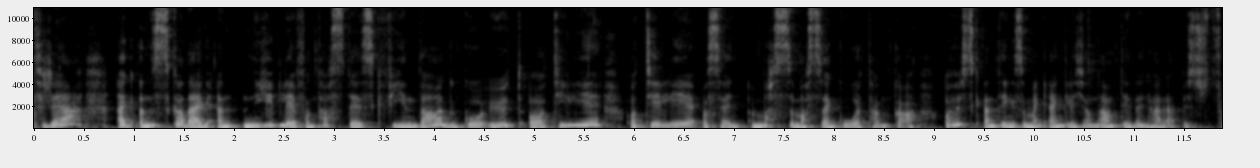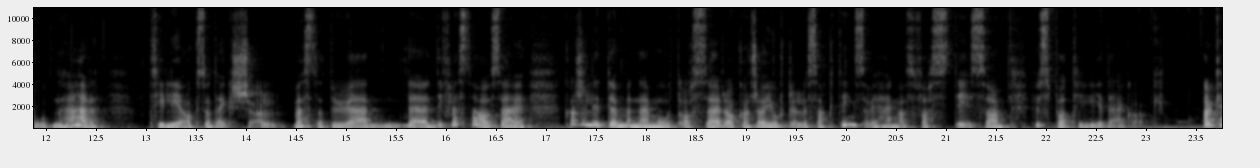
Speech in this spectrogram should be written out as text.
tre. Jeg ønsker deg en nydelig, fantastisk fin dag. Gå ut og tilgi og tilgi og send masse, masse gode tanker. Og husk en ting som jeg egentlig ikke har nevnt i denne episoden her. Tilgi også deg sjøl. De fleste av oss er kanskje litt dømmende mot oss og kanskje har gjort eller sagt ting som vi henger oss fast i, så husk på å tilgi deg òg. OK,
